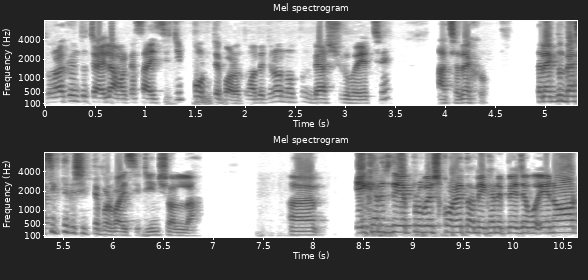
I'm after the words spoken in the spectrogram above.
তোমরা কিন্তু চাইলে আমার কাছে আইসিটি পড়তে পারো। তোমাদের জন্য নতুন ব্যাচ শুরু হয়েছে। আচ্ছা দেখো। তাহলে একদম বেসিক থেকে শিখতে পারব আইসিটি ইনশাল্লাহ। এখানে যদি এ প্রবেশ করে, তাহলে এখানে পেয়ে যাব এ নট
